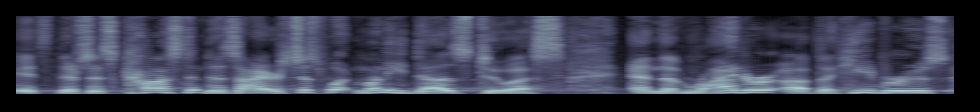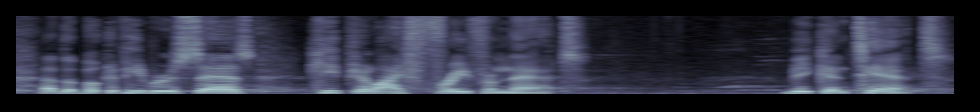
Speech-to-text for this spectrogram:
It's, there's this constant desire. It's just what money does to us. And the writer of the Hebrews, of the book of Hebrews, says, keep your life free from that. Be content.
